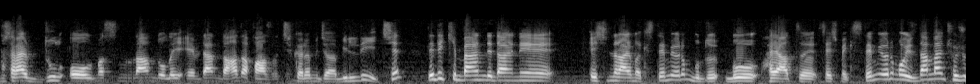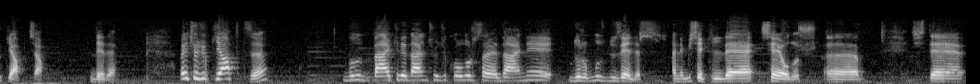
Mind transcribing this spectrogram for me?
bu sefer dul olmasından dolayı evden daha da fazla çıkaramayacağı bildiği için dedi ki ben de hani eşimden ayrılmak istemiyorum. Bu, bu hayatı seçmek istemiyorum. O yüzden ben çocuk yapacağım dedi. Ve çocuk yaptı. Bu belki de hani çocuk olursa da hani durumumuz düzelir. Hani bir şekilde şey olur. e, işte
